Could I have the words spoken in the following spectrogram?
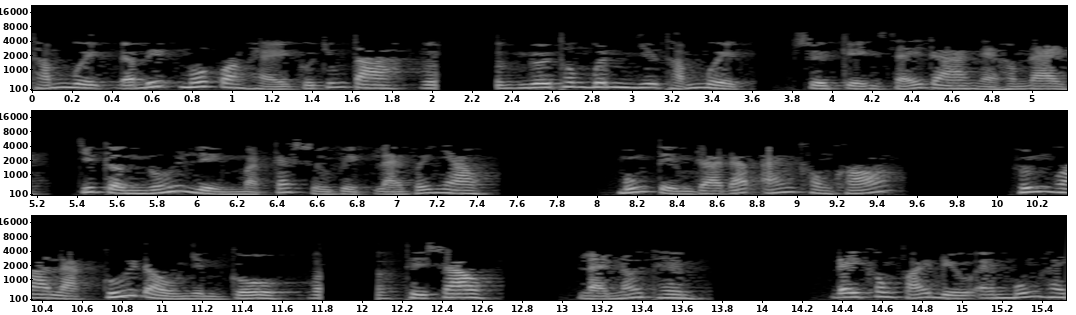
Thẩm Nguyệt đã biết mối quan hệ của chúng ta. Người thông minh như Thẩm Nguyệt, sự kiện xảy ra ngày hôm nay, chỉ cần nối liền mạch các sự việc lại với nhau. Muốn tìm ra đáp án không khó. Hướng Hoa Lạc cúi đầu nhìn cô, vâng, thì sao? Lại nói thêm, đây không phải điều em muốn hay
